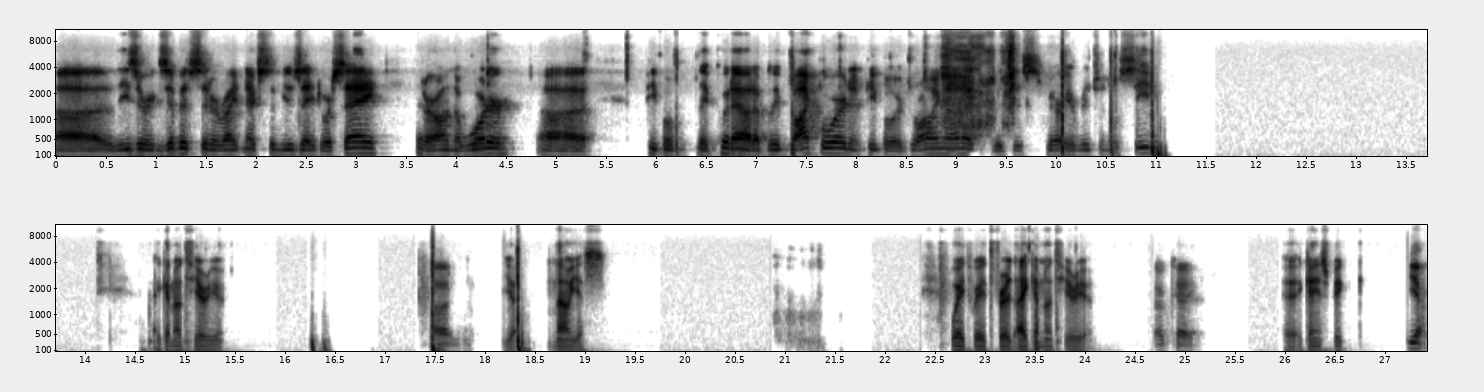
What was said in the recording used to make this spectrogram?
Uh, these are exhibits that are right next to the Musée d'Orsay that are on the water. Uh, people they put out a blue blackboard and people are drawing on it with this very original seating. I cannot hear you. Uh, yeah, now yes. Wait, wait, Fred, I cannot hear you. Okay. Uh, can you speak? Yeah.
